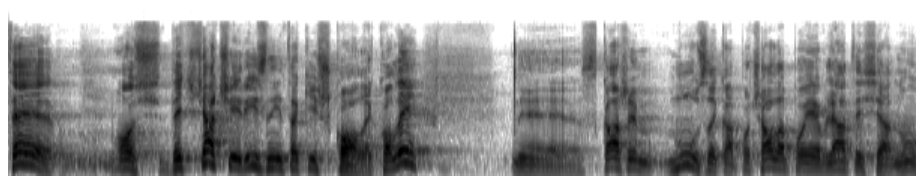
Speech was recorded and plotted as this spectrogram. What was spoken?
те, ось дитячі різні такі школи, коли, скажімо, музика почала появлятися ну,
